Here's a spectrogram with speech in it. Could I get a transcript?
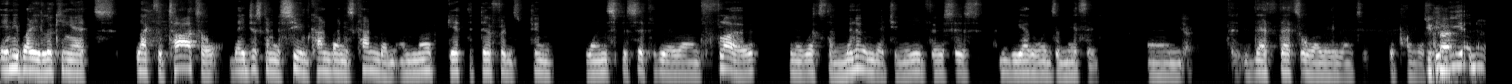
anybody looking at like the title, they're just going to assume Kanban is Kanban and not get the difference between one specifically around flow. You know, what's the minimum that you need versus the other one's a method. Um, yeah. That's that's all I really wanted to point out. Yeah, no,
